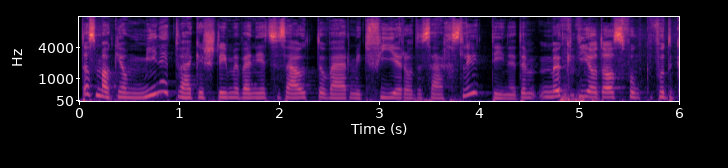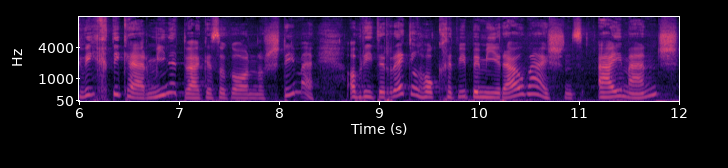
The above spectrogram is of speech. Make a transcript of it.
das mag ja meinetwegen stimmen, wenn jetzt ein Auto wäre mit vier oder sechs Leuten drin. Dann möchte ja das von, von der Gewichtung her meinetwegen sogar noch stimmen. Aber in der Regel hockt, wie bei mir auch meistens, ein Mensch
